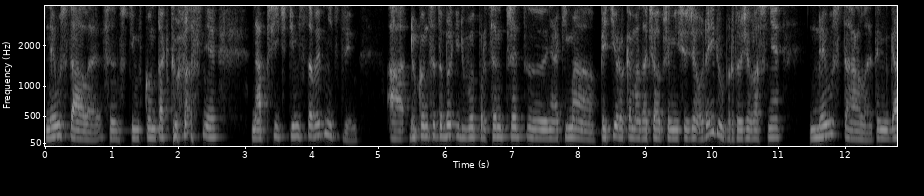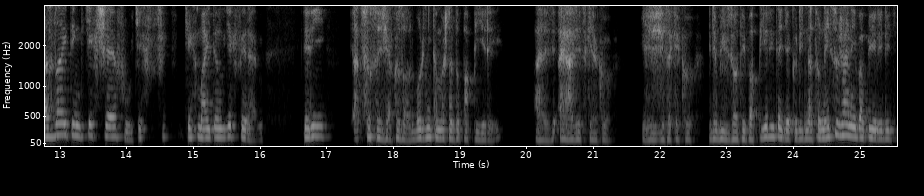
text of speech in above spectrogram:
neustále, jsem s tím v kontaktu vlastně napříč tím stavebnictvím. A dokonce to byl i důvod, proč jsem před eh, nějakýma pěti rokama začal přemýšlet, že odejdu, protože vlastně neustále ten gaslighting těch šéfů, těch, těch majitelů těch firm, který, a co seš jako za odborníka, máš na to papíry? A, a já vždycky jako, ježiši, tak jako, kde bych vzal ty papíry teď, jako, na to nejsou žádný papíry, teď,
